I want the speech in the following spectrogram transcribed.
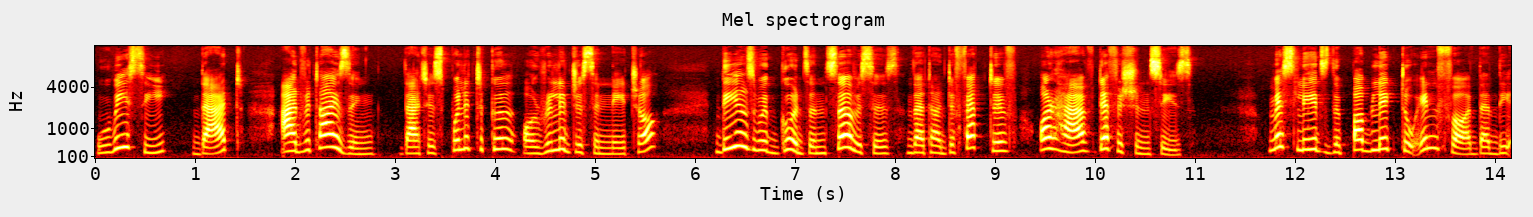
we see that advertising that is political or religious in nature deals with goods and services that are defective or have deficiencies. Misleads the public to infer that the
